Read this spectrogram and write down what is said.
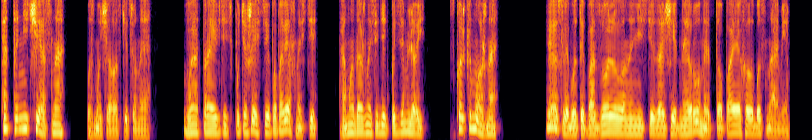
«Это нечестно», — возмущалась Кицуне. «Вы отправитесь в путешествие по поверхности, а мы должны сидеть под землей. Сколько можно?» «Если бы ты позволила нанести защитные руны, то поехала бы с нами»,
